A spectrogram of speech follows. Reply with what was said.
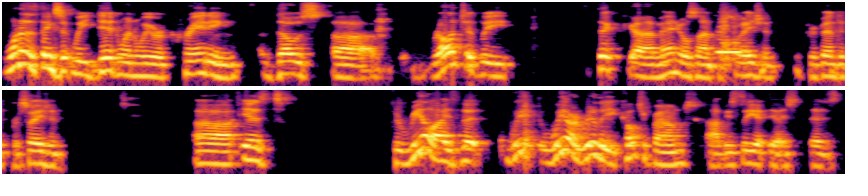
one of the things that we did when we were creating those uh, relatively thick uh, manuals on persuasion, preventive persuasion, uh, is to realize that we we are really culture bound, obviously, as, as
